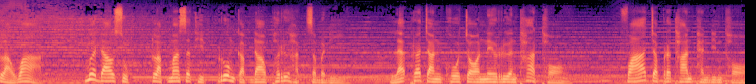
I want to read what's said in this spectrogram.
กล่าวว่า เมื่อดาวศุกร์กลับมาสถิตร่วมกับดาวพฤหัสบดี และพระจันทร์โคจรในเรือนธาตุทอง ฟ้าจะประทานแผ่นดินทอง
